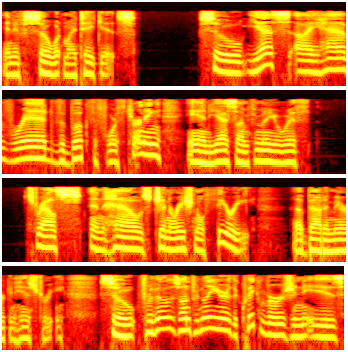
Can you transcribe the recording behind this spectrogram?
and if so, what my take is. So, yes, I have read the book The Fourth Turning, and yes, I'm familiar with Strauss and Howe's generational theory about American history. So, for those unfamiliar, the quick version is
